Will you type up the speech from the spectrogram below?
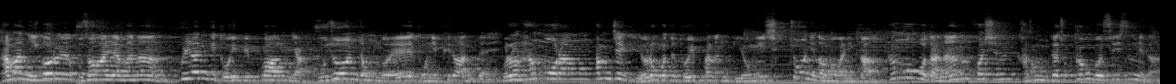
다만 이거를 구성하려면은 훈련기 도입이 포함 약 9조 원 정도의 돈이 필요한데 물론 항모랑 함재기 이런 것들 도입하는 비용이 10조 원이 넘어가니까 항모보다는 훨씬 가성비가 좋다고 볼 수 있습니다.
